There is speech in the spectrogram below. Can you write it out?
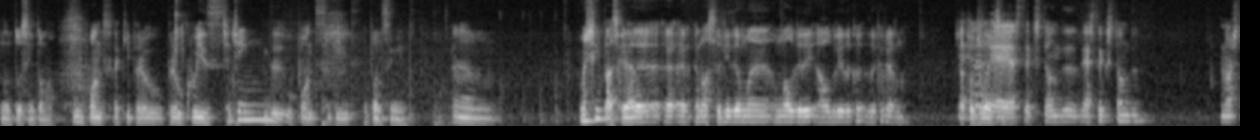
não estou assim tão mal. Um ponto aqui para o, para o quiz Tchim, de o ponto seguinte. O ponto seguinte. Hum, mas sim, pá, se calhar a, a- a nossa vida é uma, uma alegoria, a alegoria da, da caverna. Já estou é, disléxico. é esta questão de esta questão de nós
